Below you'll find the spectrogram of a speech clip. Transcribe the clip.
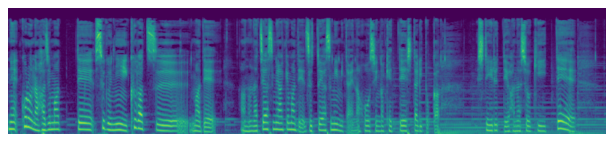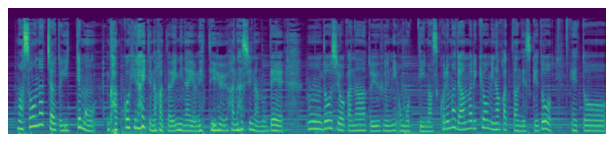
ねコロナ始まってすぐに9月まであの夏休み明けまでずっと休みみたいな方針が決定したりとかしているっていう話を聞いてまあそうなっちゃうと言っても学校開いてなかったら意味ないよねっていう話なので、うん、どうしようかなというふうに思っています。これまであんまり興味なかったんですけど、えっ、ー、と、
